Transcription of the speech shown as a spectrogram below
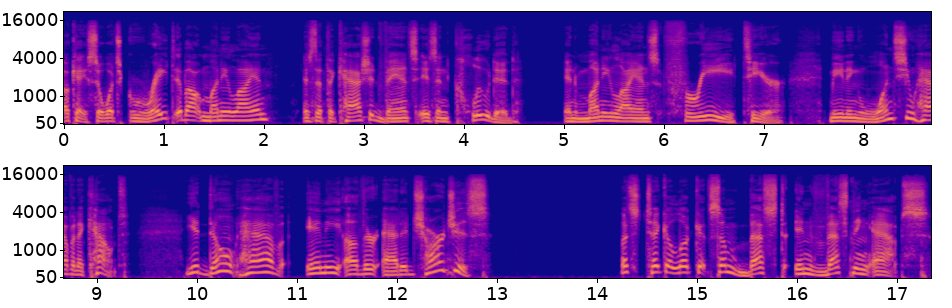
Okay, so what's great about MoneyLion is that the cash advance is included in MoneyLion's free tier, meaning once you have an account, you don't have any other added charges. Let's take a look at some best investing apps.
